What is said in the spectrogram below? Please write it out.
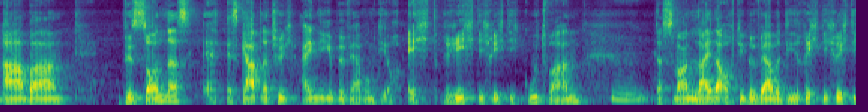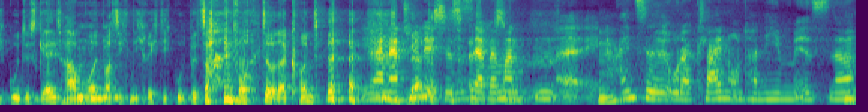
Aber besonders, es- gab natürlich einige Bewerbungen, die auch echt richtig, richtig gut waren. Das waren leider auch die Bewerber, die richtig, richtig gutes Geld haben wollen, was ich nicht richtig gut bezahlen wollte oder konnte. Ja, natürlich. das das, ist ist, ja, wenn man so. Mhm. ein äh, Einzel- oder Kleinunternehmen ist, ne,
